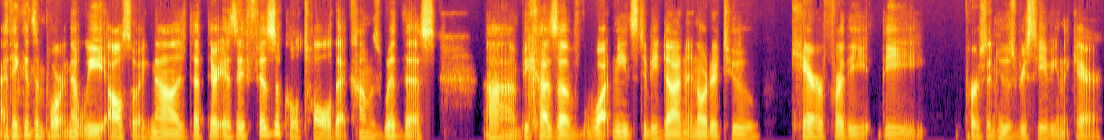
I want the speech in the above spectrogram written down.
I think it's important that we also acknowledge that there is a physical toll that comes with this uh, because of what needs to be done in order to care for the the person who's receiving the care.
